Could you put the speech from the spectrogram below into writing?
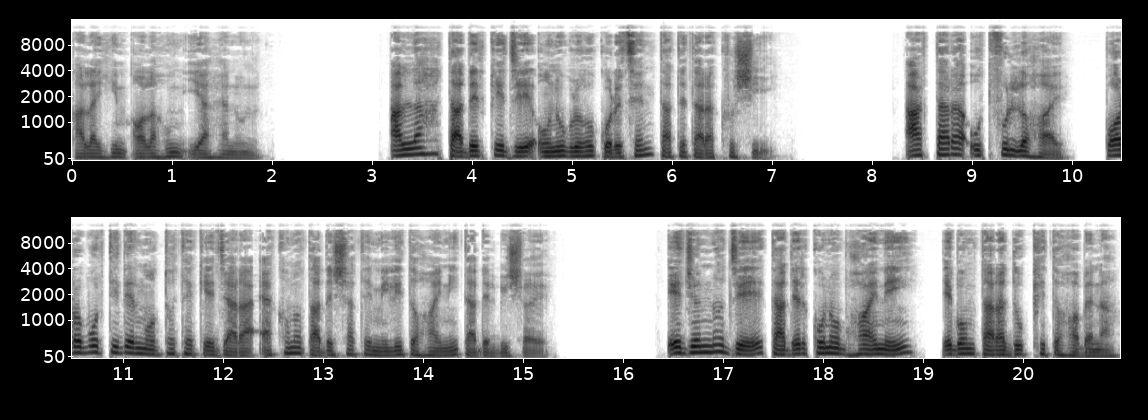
আলাইহিম অলাহুম ইয়াহানুন। আল্লাহ তাদেরকে যে অনুগ্রহ করেছেন তাতে তারা খুশি। আর তারা উৎফুল্ল হয়। পরবর্তীদের মধ্য থেকে যারা এখনও তাদের সাথে মিলিত হয়নি তাদের বিষয়ে। এজন্য যে তাদের কোনো ভয় নেই এবং তারা দুঃখিত হবে না।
